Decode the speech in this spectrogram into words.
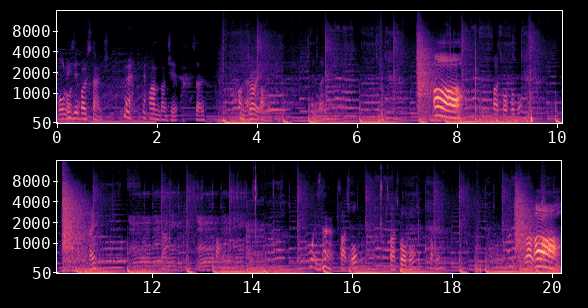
Ball. Easy at both stands. I haven't done shit, so I'm there. throw it. Oh. In a. Oh! Side swap football. Okay. Done. What is that? Side swap. Side small ball. Stop Oh!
